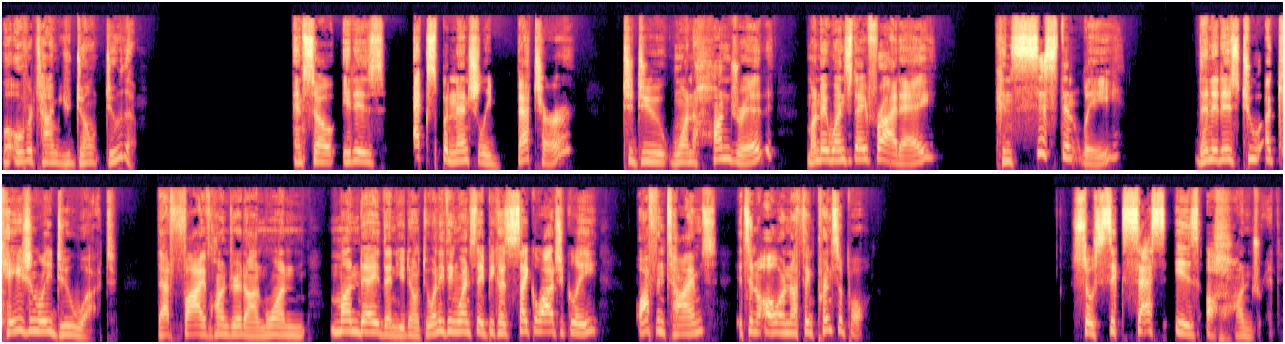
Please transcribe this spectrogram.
Well, over time, you don't do them. And so it is exponentially better to do 100 Monday, Wednesday, Friday consistently than it is to occasionally do what? That 500 on one Monday, then you don't do anything Wednesday because psychologically, oftentimes it's an all or nothing principle. So success is a hundred.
